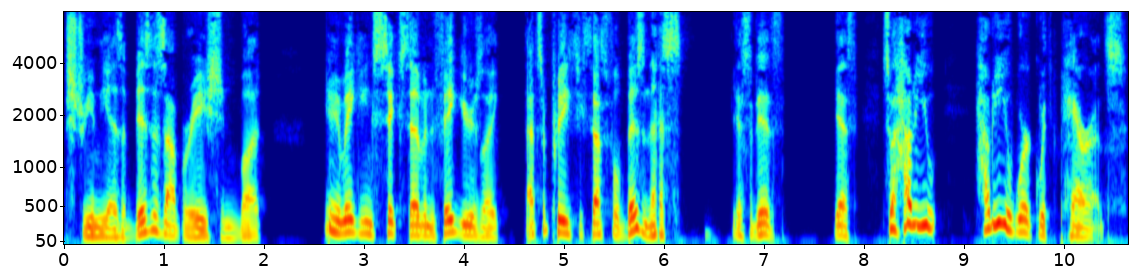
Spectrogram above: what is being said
streaming as a business operation, but you know, you're making six, seven figures. Like that's a pretty successful business. Yes, it is. Yes. So how do you, how do you work with parents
